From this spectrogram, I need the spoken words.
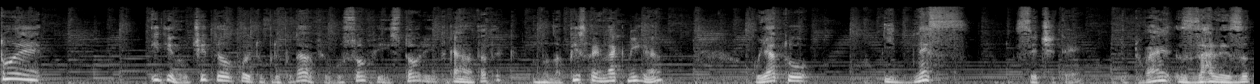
Той е един учител, който преподава философия, история и така нататък, но написва една книга, която и днес се чете, и това е залезът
